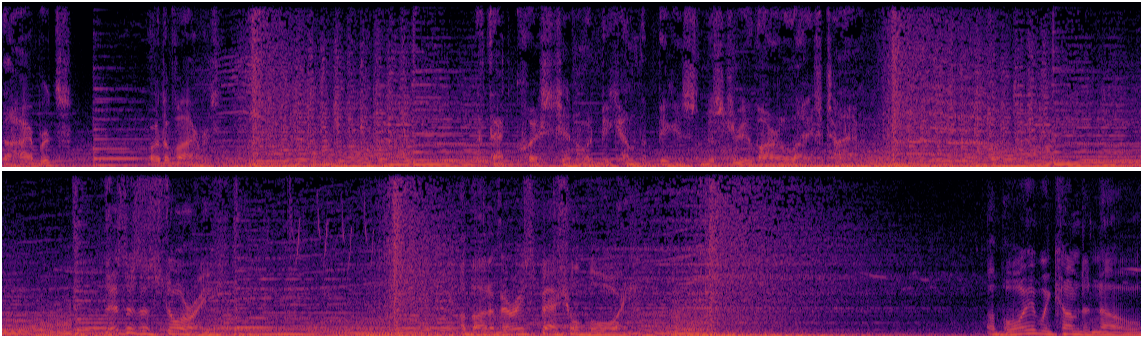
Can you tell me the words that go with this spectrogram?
The hybrids or the virus? But that question would become the biggest mystery of our lifetime. This is a story about a very special boy. A boy we come to know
